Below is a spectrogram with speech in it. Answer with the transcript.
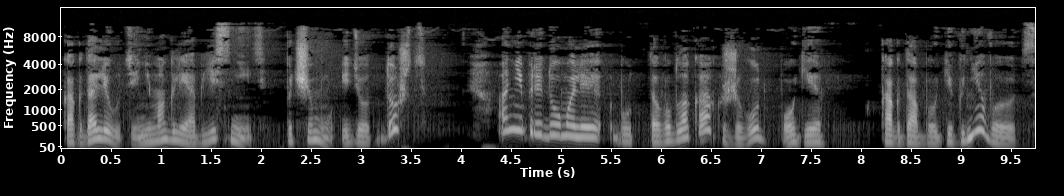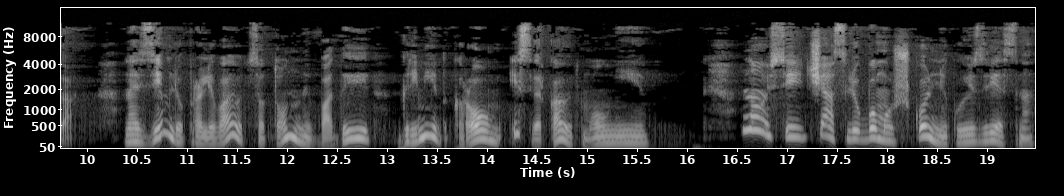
Когда люди не могли объяснить, почему идет дождь, они придумали, будто в облаках живут боги. Когда боги гневаются, на землю проливаются тонны воды, гремит гром и сверкают молнии. Но сейчас любому школьнику известно,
